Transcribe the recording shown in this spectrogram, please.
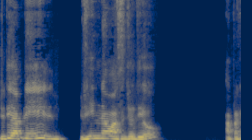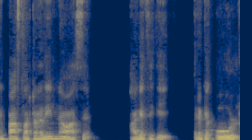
যদি আপনি ঋণ নেওয়া আছে যদিও, আপনাকে পাঁচ লাখ টাকা ঋণ নেওয়া আছে, আগে থেকেই, এটাকে ওল্ড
